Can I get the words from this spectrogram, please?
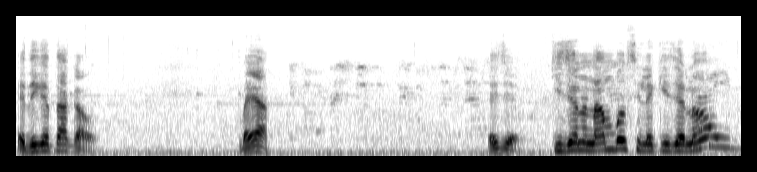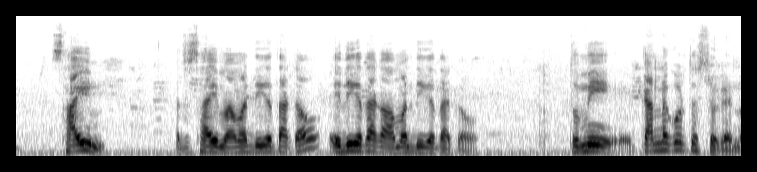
এদিকে তাকাও। ভাইয়া। এই যে কি যেন নাম বলছিলে কি যেন? সাইম। আচ্ছা সাইম আমার দিকে তাকাও। এদিকে তাকাও আমার দিকে তাকাও। তুমি কান্না করতেছো কেন?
